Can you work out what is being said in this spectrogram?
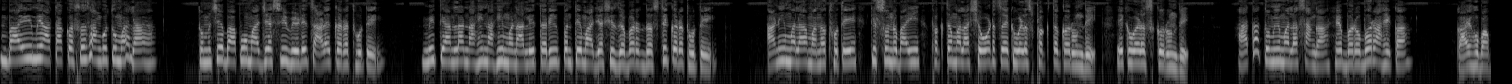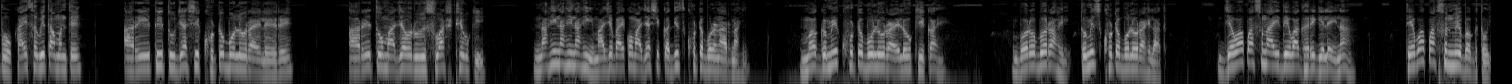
बाई मी आता कसं सांगू तुम्हाला? तुमचे बापू माझ्याशी वेडे चाळे करत होते. मी त्यांना नाही नाही म्हणाले तरी पण ते माझ्याशी जबरदस्ती करत होते. आणि मला म्हणत होते की सुनबाई फक्त मला शेवटचं एक वेळेस फक्त करून दे. एक वेळेस करून दे. आता तुम्ही मला सांगा हे बरोबर आहे का? काय हो बापू? काय सविता म्हणते? अरे ती तुझ्याशी खोटं बोलू राहिले रे. अरे तू माझ्यावर विश्वास ठेव की. नाही नाही नाही माझी बायको माझ्याशी कधीच खोटं बोलणार नाही. मग मी खोटं बोलू राहिलो की काय? बरोबर आहे तुम्हीच खोटं बोलू राहिलात. जेव्हापासून आई देवा घरी गेले ना तेव्हापासून मी बघतोय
